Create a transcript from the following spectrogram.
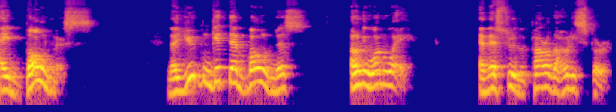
a boldness. Now, you can get that boldness only one way, and that's through the power of the Holy Spirit.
